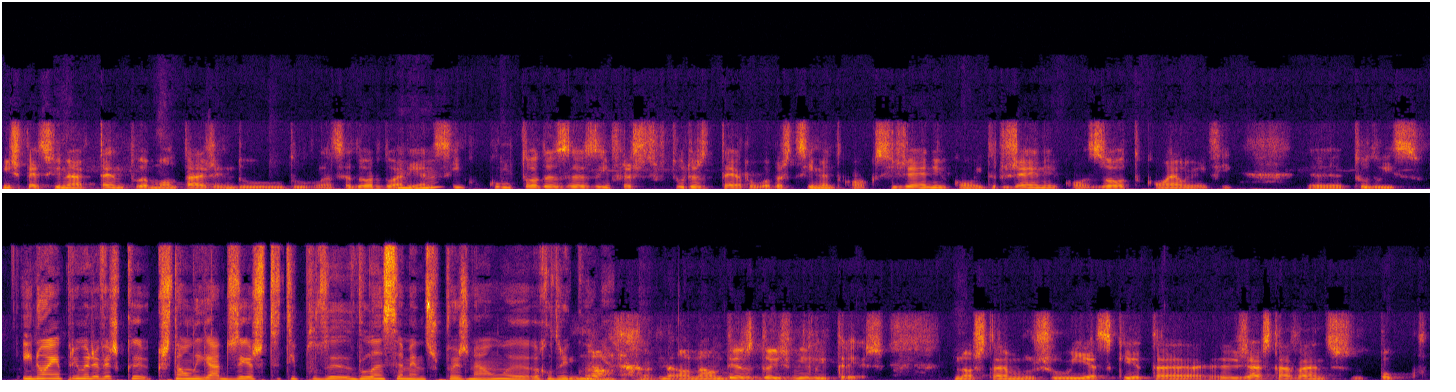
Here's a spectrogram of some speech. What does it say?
inspecionar tanto a montagem do, do lançador, do Ariane uhum. 5, como todas as infraestruturas de terra, o abastecimento com oxigênio, com hidrogênio, com azoto, com hélio, enfim, tudo isso. E não é a primeira vez que, que estão ligados a este tipo de, de lançamentos, pois não, Rodrigo? Não, não, não, desde 2003. Nós estamos, o ISQ está, já estava antes, pouco,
